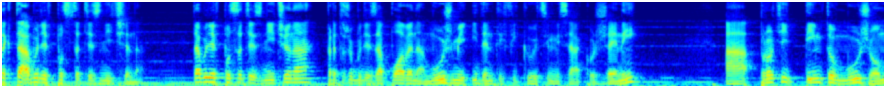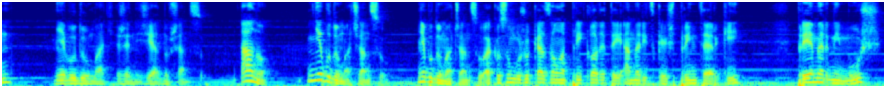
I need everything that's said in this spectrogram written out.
tak tá bude v podstate zničená. Tá bude v podstate zničená, pretože bude zaplavená mužmi identifikujúcimi sa ako ženy a proti týmto mužom nebudú mať ženy žiadnu šancu. Áno, nebudú mať šancu. Nebudú mať šancu. Ako som už ukázal na príklade tej americkej šprinterky, priemerný muž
